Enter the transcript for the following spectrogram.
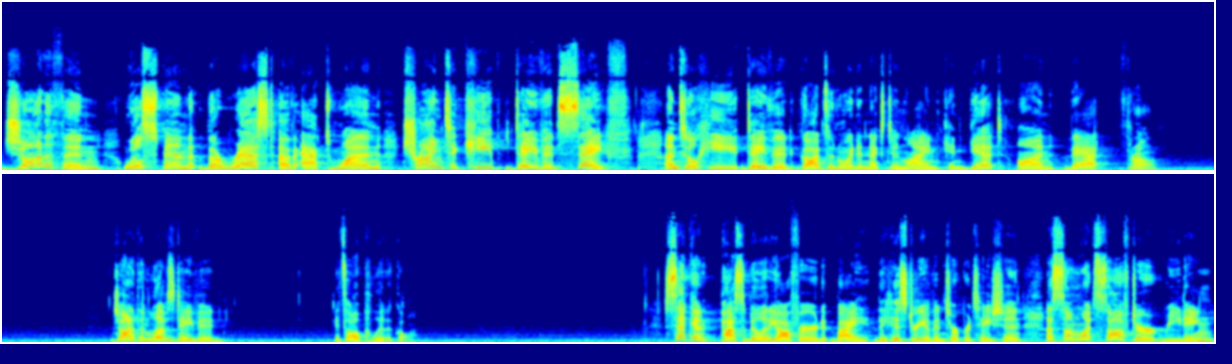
Jonathan will spend the rest of Act 1 trying to keep David safe until he, David, God's anointed next in line, can get on that throne. Jonathan loves David. It's all political. Second possibility offered by the history of interpretation, a somewhat softer reading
